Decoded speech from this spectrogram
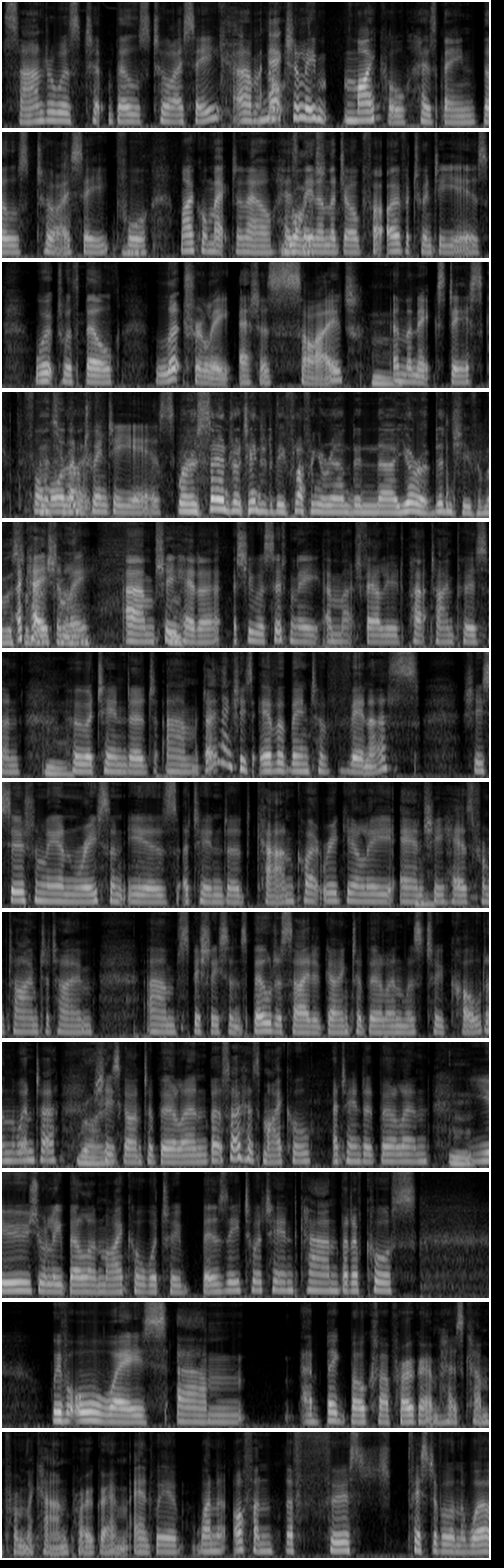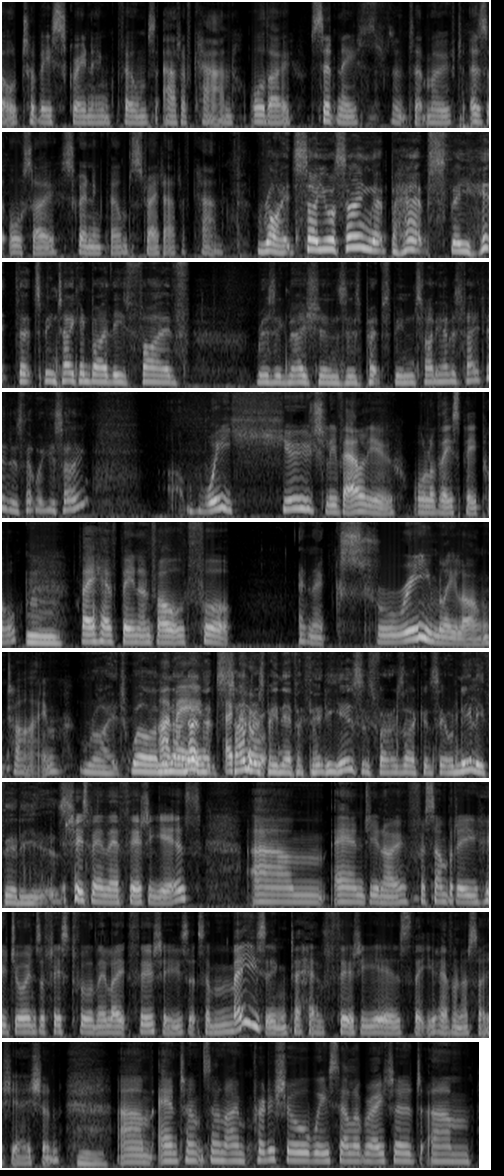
Sandra was t- Bill's 2IC. Um. Actually, Michael has been Bill's 2IC for. Mm. Michael McDonald has right. been in the job for over 20 years, worked with Bill literally at his side mm. in the next desk for That's more right. than 20 years. Whereas Sandra tended to be fluffing around in uh, Europe, didn't she, for most Occasionally. Um, she mm. had a she was certainly a much valued part-time person mm. who attended um, I don't think she's ever been to Venice. She's certainly in recent years attended Cannes quite regularly, and mm. she has from time to time, um, especially since Bill decided going to Berlin was too cold in the winter. Right. She's gone to Berlin, but so has Michael attended Berlin. Mm. Usually, Bill and Michael were too busy to attend Cannes, but of course, we've always um, a big bulk of our program has come from the Cannes program, and we're one often the first festival in the world to be screening films out of Cannes. Although Sydney, since it moved, is also screening films straight out of Cannes. Right. So you're saying that perhaps the hit that's been taken by these five resignations has perhaps been slightly overstated. Is that what you're saying? We hugely value all of these people. Mm. They have been involved for an extremely long time. Right. Well, I mean, I, mean, I know that Sandra's cor- been there for 30 years, as far as I can see, or nearly 30 years. She's been there 30 years. Um, and, you know, for somebody who joins a festival in their late 30s, it's amazing to have 30 years that you have an association. Mm. Um, and Timpson, I'm pretty sure we celebrated um,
